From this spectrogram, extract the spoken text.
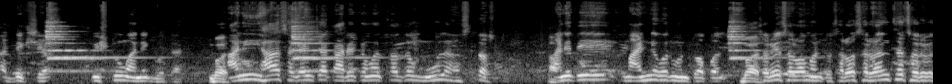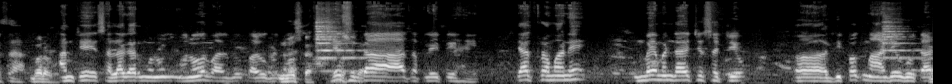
अध्यक्ष विष्णू माणिक बर. आणि ह्या सगळ्यांच्या कार्यक्रमाचा जो मूल हस्त असतो आणि ते मान्यवर म्हणतो आपण बर. सर्वे सर्व म्हणतो सर्व सर्वांचा सर्वचा बरोबर. आमचे सल्लागार म्हणून मनोहर बाळू बाळू नमस्कार. हे सुद्धा आज आपल्या इथे आहे. त्याचप्रमाणे मुंबई मंडळाचे सचिव अ, दीपक महादेव नमस्कार.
